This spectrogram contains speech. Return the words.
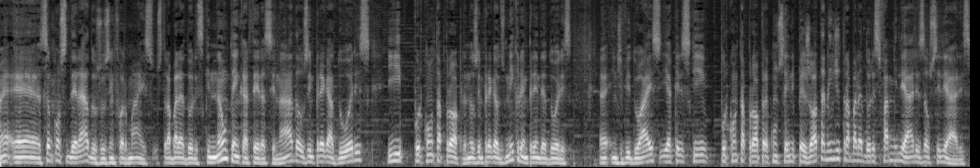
É? é? são considerados os informais os trabalhadores que não têm carteira assinada, os empregadores e por conta própria, né? os empregados microempreendedores é, individuais e aqueles que por conta própria com CNPJ, além de trabalhadores familiares auxiliares.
